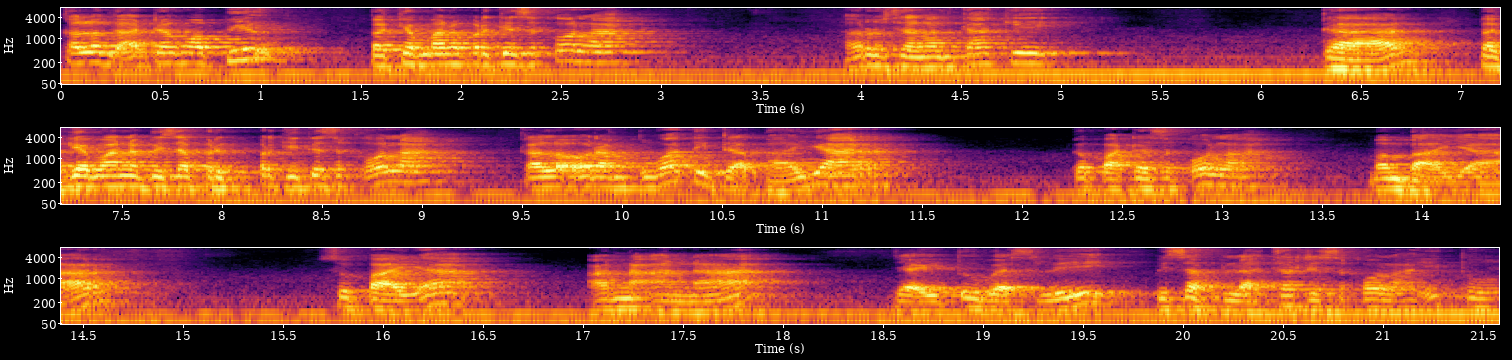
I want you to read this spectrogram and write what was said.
Kalau nggak ada mobil, bagaimana pergi sekolah? Harus jalan kaki. Dan bagaimana bisa pergi ke sekolah kalau orang tua tidak bayar? kepada sekolah membayar supaya anak-anak yaitu Wesley bisa belajar di sekolah itu.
